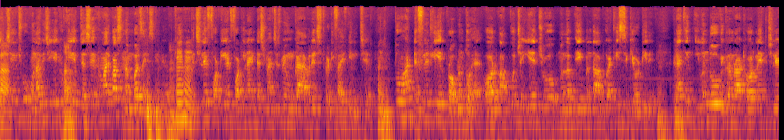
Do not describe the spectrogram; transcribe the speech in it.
हाँ। चेंज वो होना भी चाहिए क्योंकि अब जैसे हमारे पास नंबर्स हैं इसके लिए। हम्म, कि पिछले 48 49 टेस्ट मैचेस में उनका एवरेज 35 के नीचे हाँ। है तो वहाँ डेफिनेटली एक प्रॉब्लम तो है और आपको चाहिए जो मतलब एक बंदा आपको एटलीस्ट सिक्योरिटी दे। I think even though Vikram Rathour ने पिछले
